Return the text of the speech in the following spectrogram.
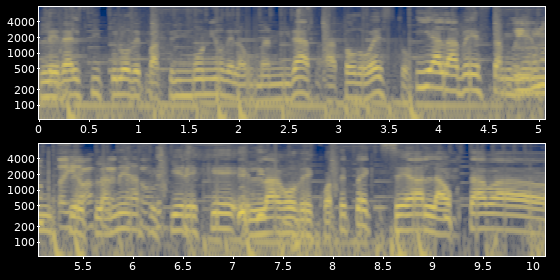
le da el título de Patrimonio de la Humanidad a todo esto. Y a la vez también se planea, se quiere que el lago de Coatepec sea la octava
